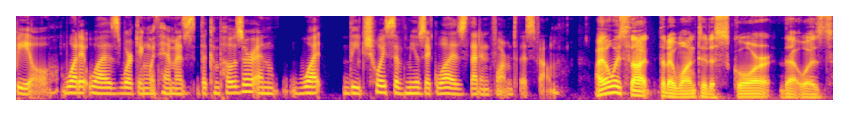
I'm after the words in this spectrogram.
Beal, what it was working with him as the composer and what the choice of music was that informed this film. I always thought that I wanted a score that was.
